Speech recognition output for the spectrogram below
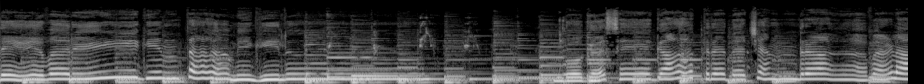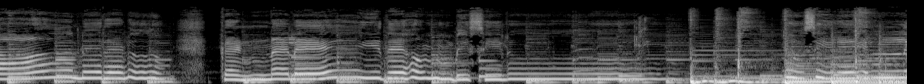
ದೇವರಿಗಿಂತ ಮಿಗಿಲು. ಬೊಗಸೆ ಗಾತ್ರದ ಚಂದ್ರ ಅವಳ ನೆರಳು ಕಣ್ಣಲೇ ಇದೆ ಹೊಂಬಿಸಿಲು. ಉಸಿರೆಯಲ್ಲಿ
